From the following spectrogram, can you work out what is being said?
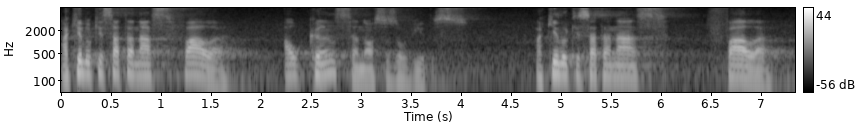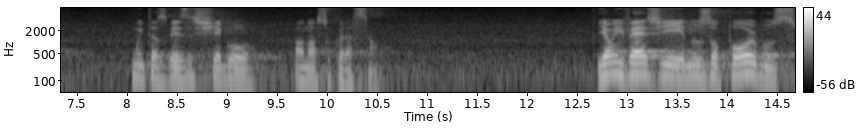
Aquilo que Satanás fala alcança nossos ouvidos. Aquilo que Satanás fala muitas vezes chegou ao nosso coração. E ao invés de nos opormos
